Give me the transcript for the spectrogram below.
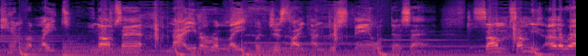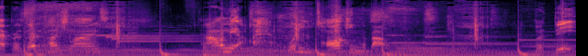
can relate to it. You know what I'm saying? Not even relate, but just like understand what they're saying. Some some of these other rappers, their punchlines, I don't need. What are you talking about? But the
